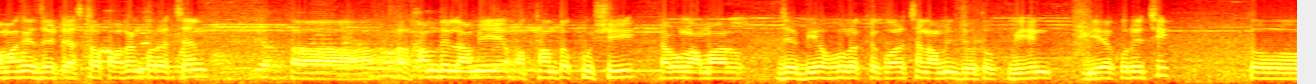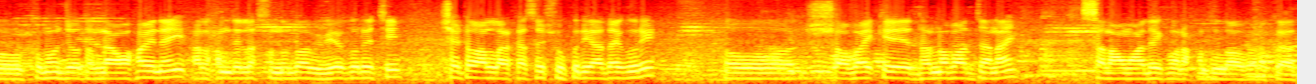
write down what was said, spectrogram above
আমাকে যে টেস্টটা প্রদান করেছেন আলহামদুলিল্লাহ আমি অত্যন্ত খুশি এবং আমার যে বিয়ে উপলক্ষে করেছেন, আমি যৌতুকবিহীন বিয়ে করেছি। তো কোনো যত্ন নেওয়া হয় নাই। আলহামদুলিল্লাহ সুন্দরভাবে বিয়ে করেছি। সেটাও আল্লাহর কাছে শুক্রিয়া আদায় করি। তো সবাইকে ধন্যবাদ জানাই। আসসালামু আলাইকুম রহমতুল্লাহ বরকাত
